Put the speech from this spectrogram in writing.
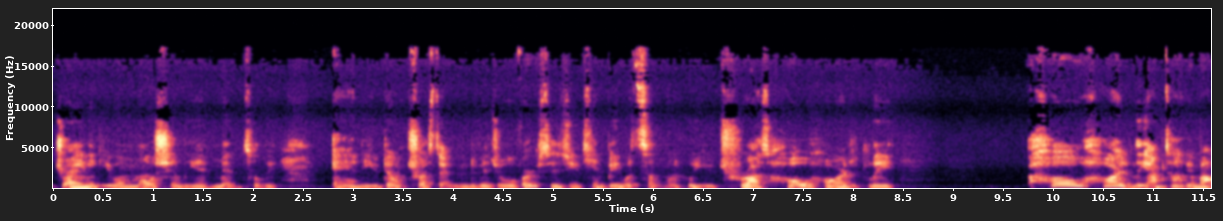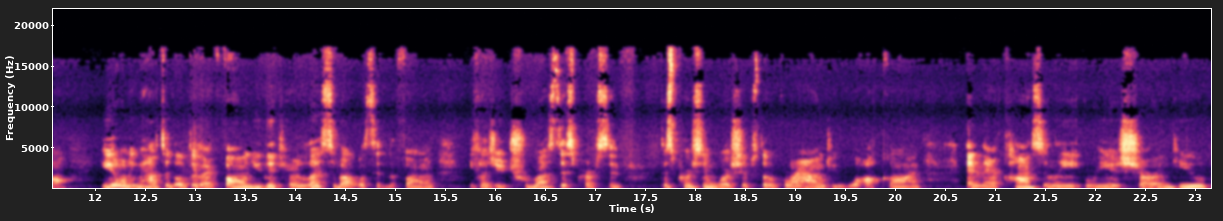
draining you emotionally and mentally and you don't trust that individual versus you can be with someone who you trust wholeheartedly. Wholeheartedly. I'm talking about you don't even have to go through their phone. You can care less about what's in the phone because you trust this person. This person worships the ground you walk on, and they're constantly reassuring you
